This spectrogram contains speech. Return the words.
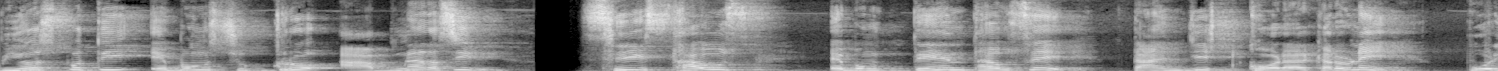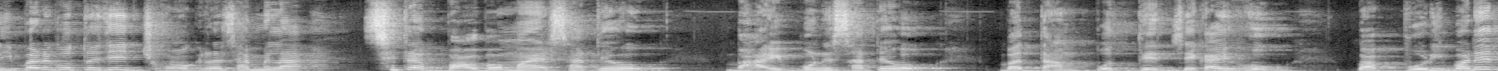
বৃহস্পতি এবং শুক্র আপনার রাশির সিক্স হাউস এবং টেন্থ হাউসে ট্রানজিস্ট করার কারণে পরিবারগত যে ঝগড়া ঝামেলা, সেটা বাবা মায়ের সাথে হোক ভাই বোনের সাথে হোক বা দাম্পত্যের জায়গায় হোক বা পরিবারের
